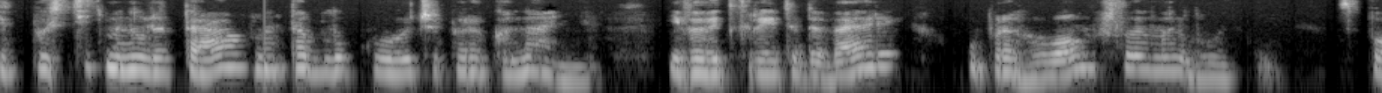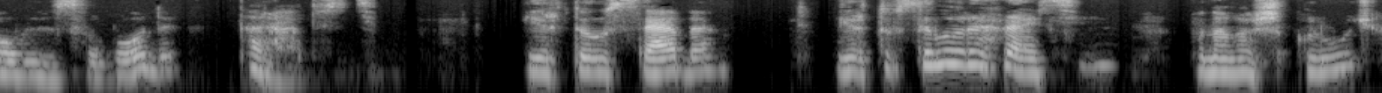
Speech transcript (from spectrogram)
Відпустіть минулі травми та блокуючі переконання, і ви відкриєте двері у приголомшливе майбутнє, сповнене свободи та радості. Вірте у себе, вірте в силу регресії, вона ваш ключ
